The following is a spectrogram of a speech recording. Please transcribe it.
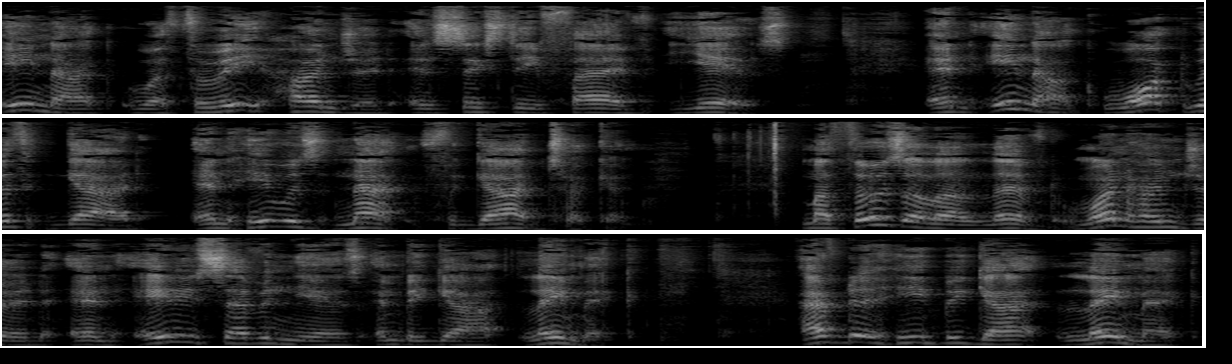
Enoch were three hundred and sixty five years. And Enoch walked with God, and he was not, for God took him. Methuselah lived one hundred and eighty seven years and begot Lamech. After he begot Lamech,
